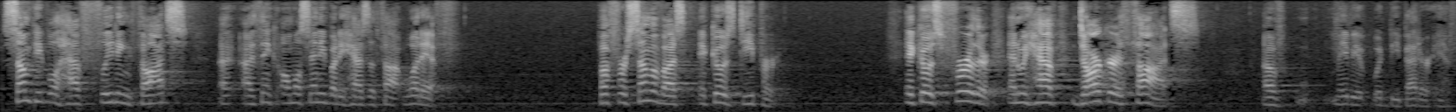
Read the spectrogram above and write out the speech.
some people have fleeting thoughts I think almost anybody has a thought, what if? But for some of us, it goes deeper. It goes further, and we have darker thoughts of maybe it would be better if.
